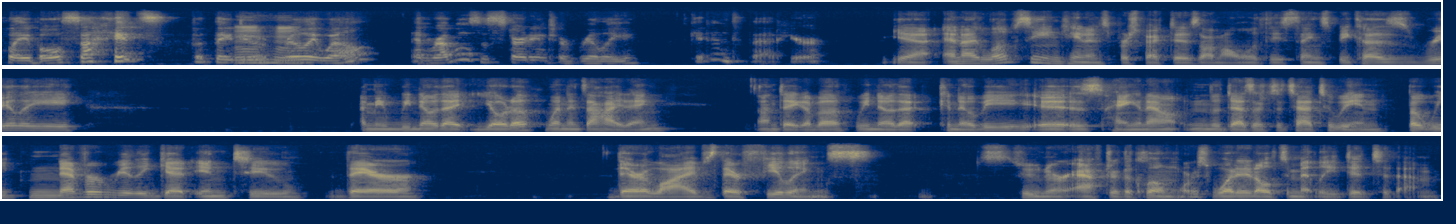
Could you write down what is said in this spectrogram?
play both sides, but they do Mhm. it really well. And Rebels is starting to really get into that here. Yeah, and I love seeing Kanan's perspectives on all of these things because really, I mean, we know that Yoda went into hiding on Dagobah. We know that Kenobi is hanging out in the deserts of Tatooine, but we never really get into their their lives, their feelings sooner after the Clone Wars, what it ultimately did to them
